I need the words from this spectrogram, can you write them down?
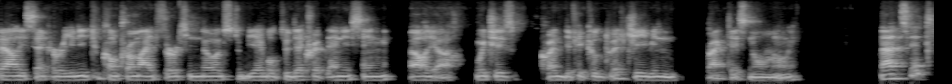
fairly secure. You need to compromise 13 nodes to be able to decrypt anything earlier, which is quite difficult to achieve in practice normally. That's it.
